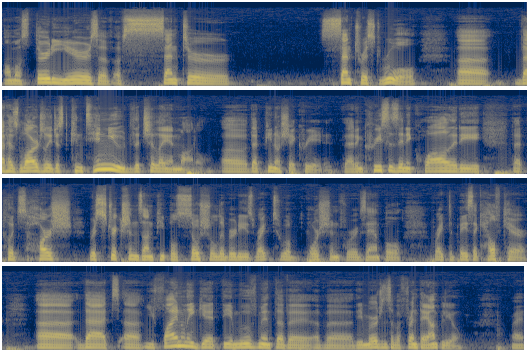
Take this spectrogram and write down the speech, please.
almost 30 years of, of center centrist rule, uh, that has largely just continued the Chilean model. Uh, that Pinochet created, that increases inequality, that puts harsh restrictions on people's social liberties, right to abortion, for example, right to basic health care, uh, that uh, you finally get the movement of, a, of a, the emergence of a Frente Amplio, right?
